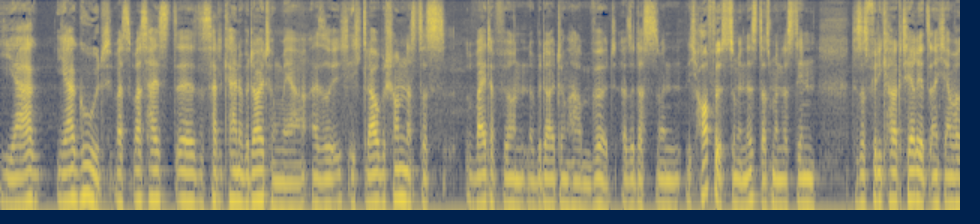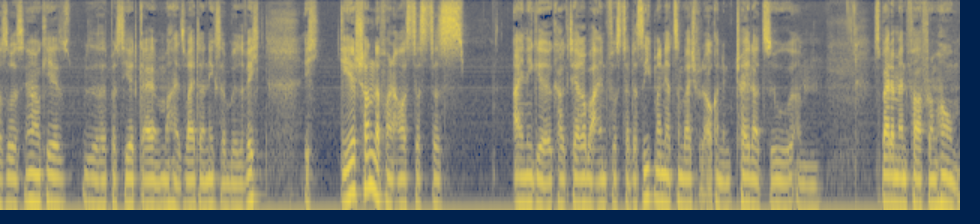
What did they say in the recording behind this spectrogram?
ja, ja gut. Was, was heißt, äh, das hat keine Bedeutung mehr? Also ich, ich glaube schon, dass das weiterführend eine Bedeutung haben wird. Also dass man, ich hoffe es zumindest, dass man das den, dass das für die Charaktere jetzt eigentlich einfach so ist, ja okay, das hat passiert, geil, machen jetzt weiter, nächster Bösewicht. Ich gehe schon davon aus, dass das einige Charaktere beeinflusst hat. Das sieht man ja zum Beispiel auch in dem Trailer zu ähm, Spider-Man Far From Home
